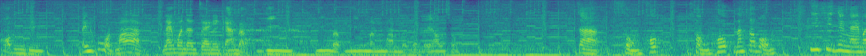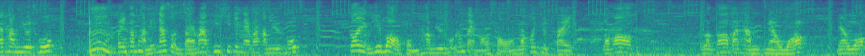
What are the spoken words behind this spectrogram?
ชอบจริงๆเล่นโหดมากแรงบันดาลใจในการแบบยิงยิงแบบยิงมันๆแบบนั้นเลยครับผู้ชมจากสงพบสงพบนะครับผม พี่คิดยังไงมาทำ YouTube อืมเป็นคำถามที่น่าสนใจมาก พี่คิดยังไงมาทำ YouTube ก็อย่างที่บอกผมทำ YouTube ตั้งแต่ม .2 แล้วก็หยุดไป แล้วก็ แล้วก็มาทำแนววอล์กแนว vlog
